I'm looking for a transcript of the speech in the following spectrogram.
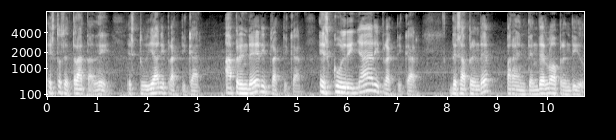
Esto se trata de estudiar y practicar, aprender y practicar, escudriñar y practicar, desaprender para entender lo aprendido.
